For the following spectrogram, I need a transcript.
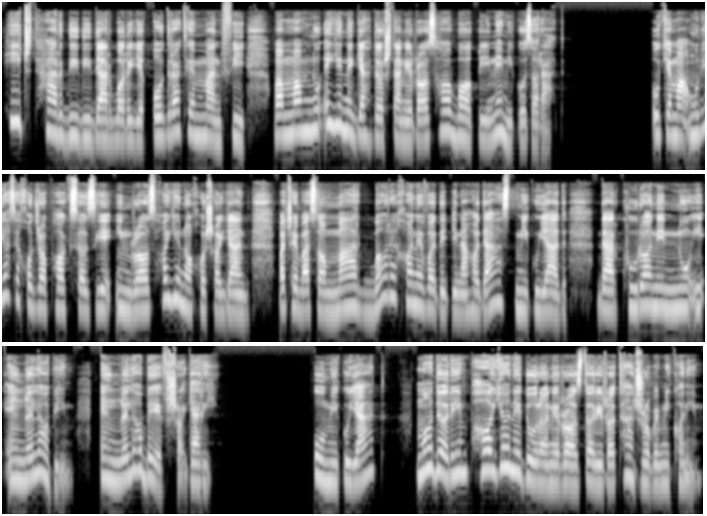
هیچ تردیدی درباره قدرت منفی و ممنوعه نگه داشتن رازها باقی نمی‌گذارد. او که مأموریت خود را پاکسازی این رازهای ناخوشایند و چه بسا بار خانوادگی نهاده است می‌گوید در کوران نوعی انقلابیم انقلاب افشاگری. او می‌گوید ما داریم پایان دوران رازداری را تجربه می کنیم.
